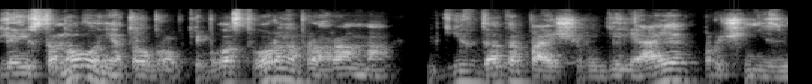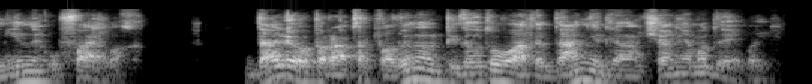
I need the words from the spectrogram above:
Для її встановлення та обробки була створена програма DiffDataPy, що виділяє ручні зміни у файлах. Далі оператор повинен підготувати дані для навчання моделей.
